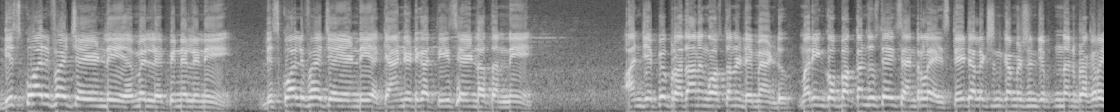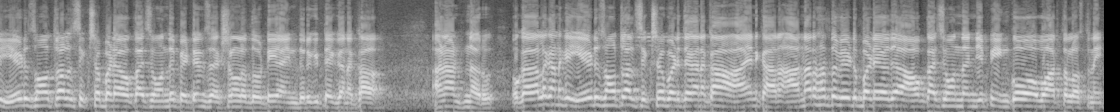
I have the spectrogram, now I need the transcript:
డిస్క్వాలిఫై చేయండి ఎమ్మెల్యే పిన్నెల్లిని. డిస్క్వాలిఫై చేయండి క్యాండిడేట్గా తీసేయండి అతన్ని అని చెప్పి ప్రధానంగా వస్తున్న డిమాండ్. మరి ఇంకో పక్కన చూస్తే సెంట్రల్ స్టేట్ ఎలక్షన్ కమిషన్ చెప్తున్న దాని ప్రకారం ఏడు సంవత్సరాలు శిక్ష పడే అవకాశం ఉంది పెట్టిన సెక్షన్లతోటి ఆయన దొరికితే గనక అని అంటున్నారు. ఒకవేళ కనుక ఏడు సంవత్సరాలు శిక్ష పడితే కనుక ఆయనకి అన- అనర్హత వేటుపడే అవకాశం ఉందని చెప్పి ఇంకో వార్తలు వస్తున్నాయి.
